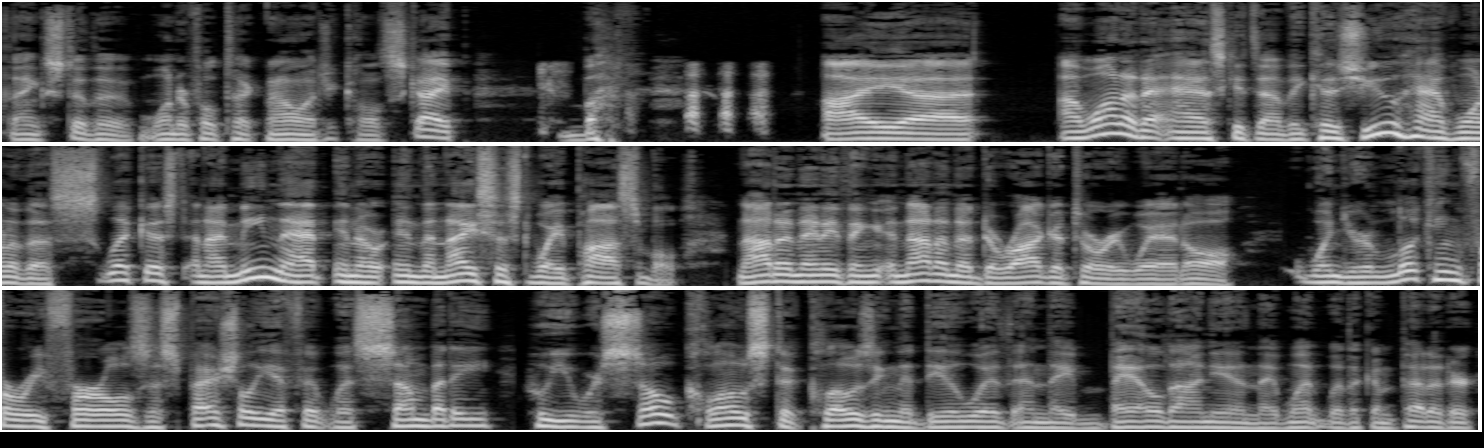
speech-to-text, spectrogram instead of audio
thanks to the wonderful technology called Skype. But I, uh, I wanted to ask you, Tom, because you have one of the slickest, and I mean that in a, in the nicest way possible, not in anything, not in a derogatory way at all when you're looking for referrals, especially if it was somebody who you were so close to closing the deal with and they bailed on you and they went with a competitor,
